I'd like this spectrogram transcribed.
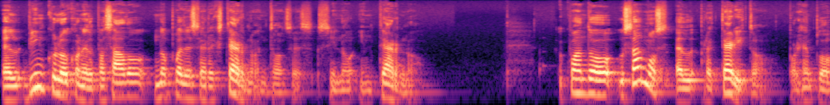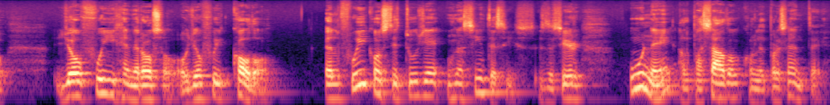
El vínculo con el pasado no puede ser externo, entonces, sino interno. Cuando usamos el pretérito, por ejemplo, yo fui generoso o yo fui codo. El fui constituye una síntesis, es decir, une al pasado con el presente.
